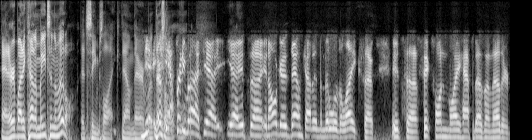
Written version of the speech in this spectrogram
And everybody kind of meets in the middle. It seems like down there. Yeah, but there's yeah, a, pretty much. Yeah, yeah. It's uh, it all goes down kind of in the middle of the lake, so it's uh, six one way, half a dozen another,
